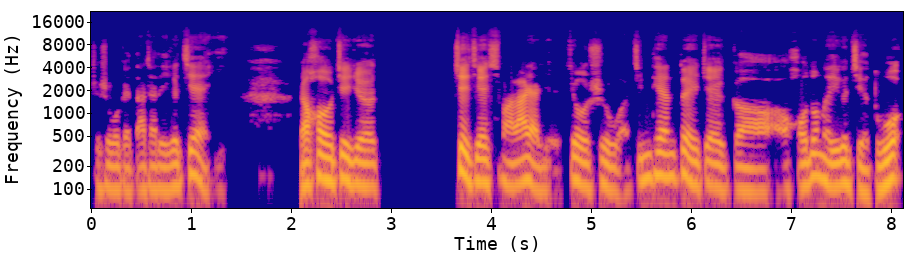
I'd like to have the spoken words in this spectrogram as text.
这是我给大家的一个建议。然后这就。这节喜马拉雅，也就是我今天对这个活动的一个解读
